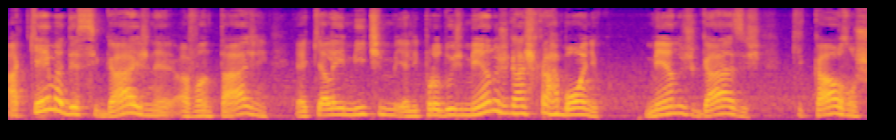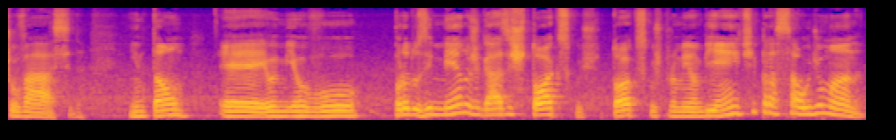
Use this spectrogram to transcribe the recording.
A queima desse gás, né, a vantagem é que ela emite, ele produz menos gás carbônico, menos gases que causam chuva ácida. Então, é, eu, eu vou produzir menos gases tóxicos, tóxicos para o meio ambiente e para a saúde humana.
